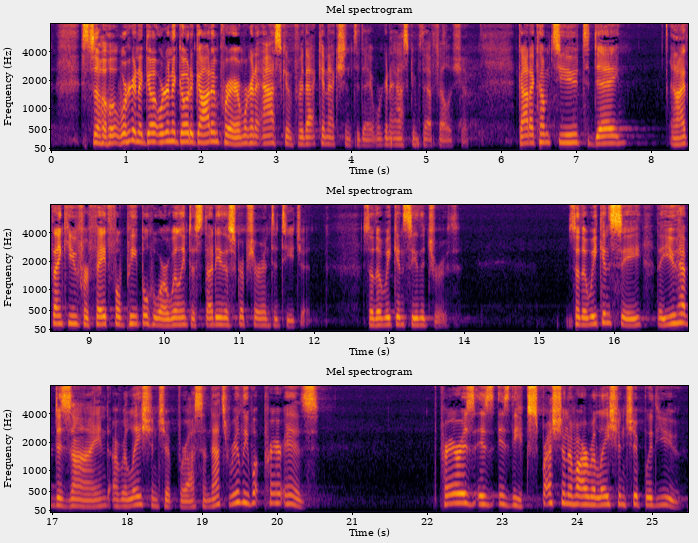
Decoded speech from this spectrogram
so we're going to go we're going to go to God in prayer and we're going to ask him for that connection today. We're going to ask him for that fellowship. God, I come to you today and I thank you for faithful people who are willing to study the scripture and to teach it so that we can see the truth. So that we can see that you have designed a relationship for us and that's really what prayer is. Prayer is, is, is the expression of our relationship with you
